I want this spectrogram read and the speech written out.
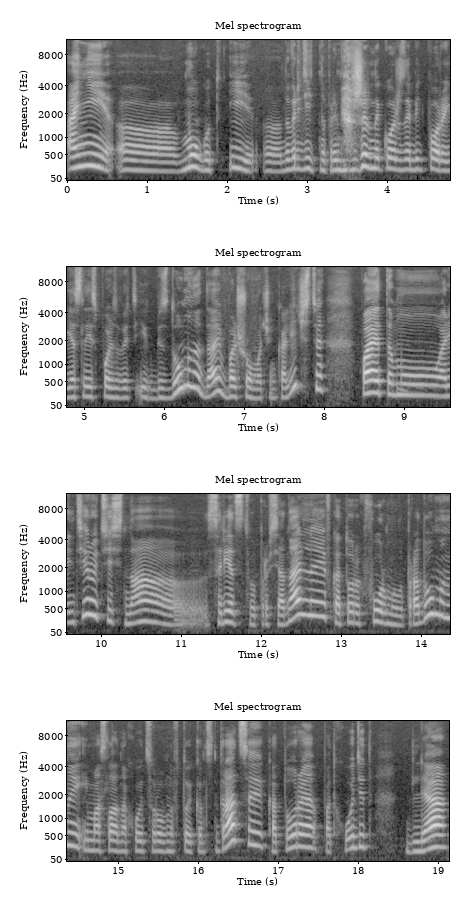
Они э, могут и э, навредить, например, жирной коже, забить поры, если использовать их бездумно, да, и в большом очень количестве. Поэтому ориентируйтесь на средства профессиональные, в которых формулы продуманы, и масла находятся ровно в той концентрации, которая подходит для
